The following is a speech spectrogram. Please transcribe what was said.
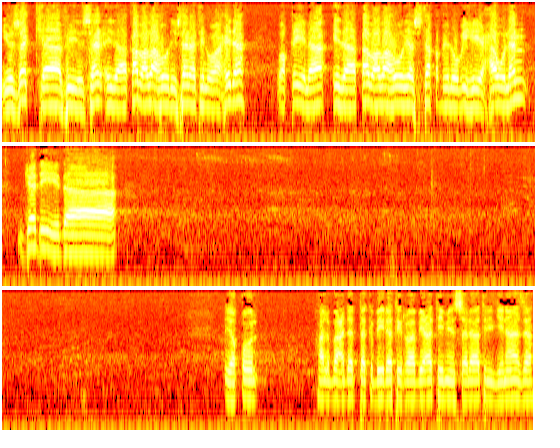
يزكى في سنة إذا قبضه لسنة واحدة وقيل إذا قبضه يستقبل به حولا جديدا. يقول هل بعد التكبيرة الرابعة من صلاة الجنازة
